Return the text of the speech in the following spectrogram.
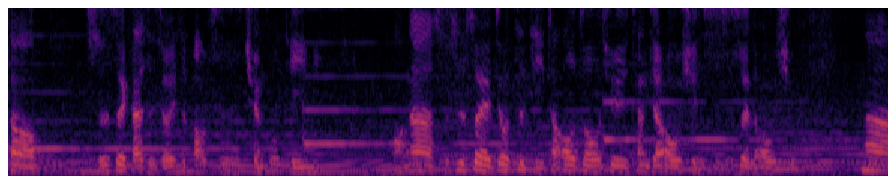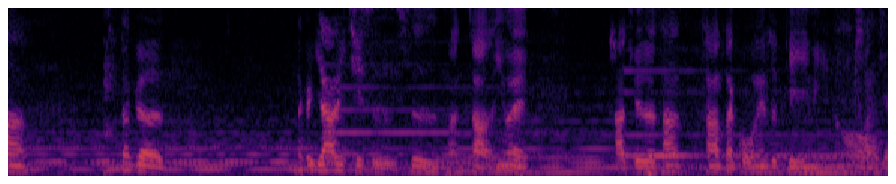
到十四岁开始就一直保持全国第一名。哦，那十四岁就自己到欧洲去参加欧巡，十四岁的欧巡，那那个那个压力其实是蛮大的，因为他觉得他他在国内是第一名，然后算一下，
